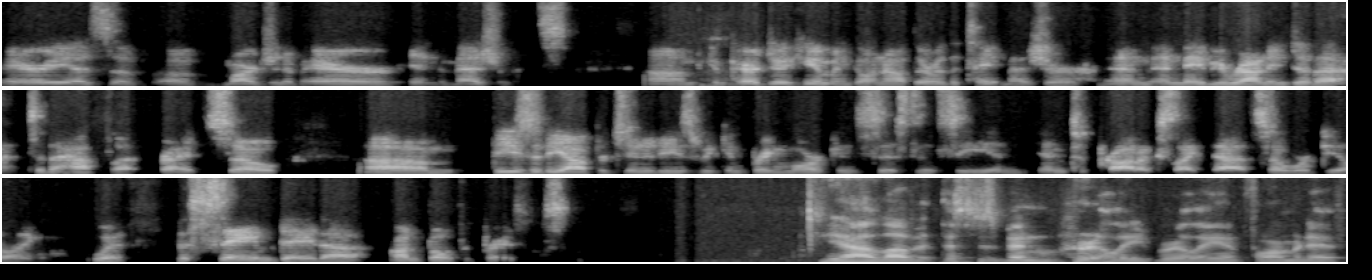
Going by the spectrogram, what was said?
areas of, of margin of error in the measurements um, compared to a human going out there with a tape measure and, and maybe rounding to the to the half foot, right? So um, these are the opportunities we can bring more consistency in, into products like that. So we're dealing with the same data on both appraisals. Yeah, I love it. This has been really, really informative.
